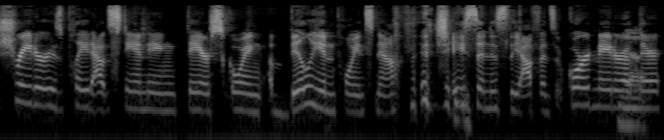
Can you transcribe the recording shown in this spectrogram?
Shrader has played outstanding. They are scoring a billion points now. Jason is the offensive coordinator Yeah. up there,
